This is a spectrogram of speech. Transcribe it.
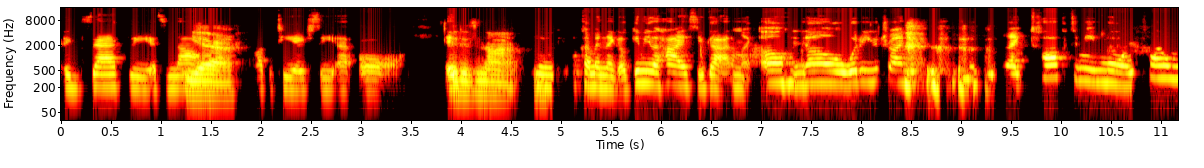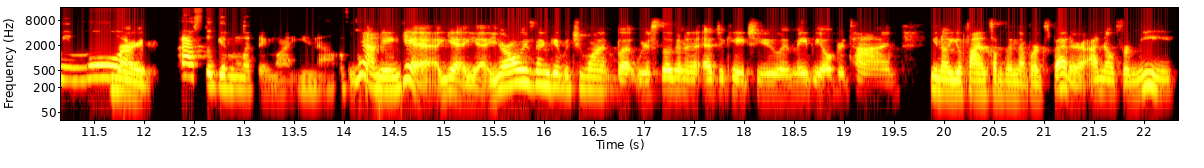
exactly. It's not yeah. about the THC at all. It, it is not. People come in, they go, "Give me the highest you got." I'm like, "Oh no, what are you trying to do? like? Talk to me more. Tell me more." Right. I still give them what they want, you know. Yeah, I mean, yeah, yeah, yeah. You're always going to get what you want, but we're still going to educate you, and maybe over time, you know, you'll find something that works better. I know for me,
